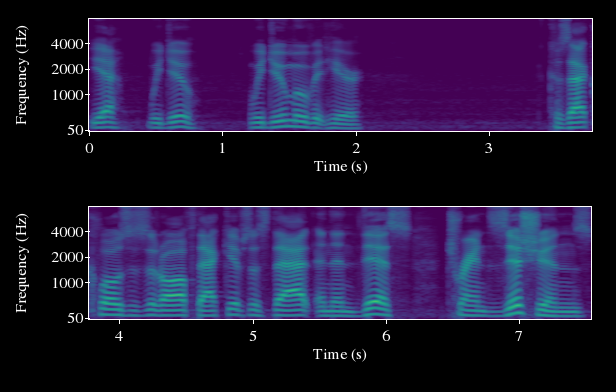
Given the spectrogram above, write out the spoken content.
Yeah, we do. We do move it here because that closes it off. That gives us that. And then this transitions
